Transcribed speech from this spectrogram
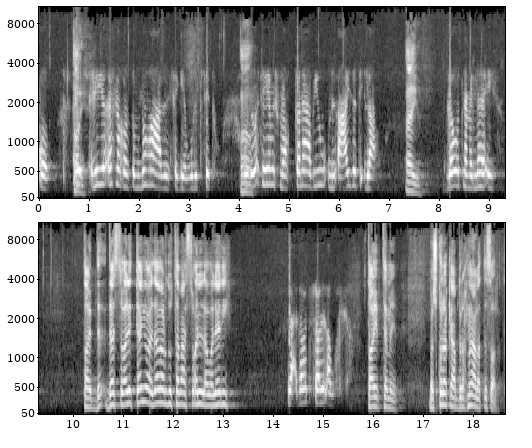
آه طيب. هي- إحنا غصبناها على الحجاب ولبسته آه. ودلوقتي هي مش مقتنعة بيه وعايزه تقلعه. أيوه. دوت نعمل لها إيه؟ طيب ده, ده السؤال الثاني ولا ده برضه تبع السؤال الأولاني؟ لا دوت السؤال الأول. طيب تمام. بشكرك يا عبد الرحمن على اتصالك.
